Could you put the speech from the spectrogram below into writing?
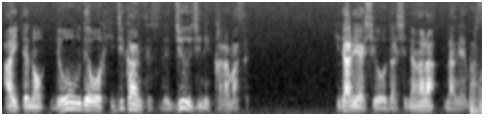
相手の両腕を肘関節で十字に絡ませ左足を出しながら投げます。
